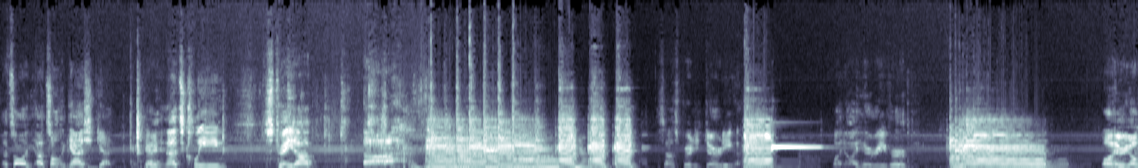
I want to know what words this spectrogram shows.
That's all. That's all the gas you get. Okay, and that's clean, straight up. Ah. Sounds pretty dirty. Why do I hear reverb? Oh, here we go.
